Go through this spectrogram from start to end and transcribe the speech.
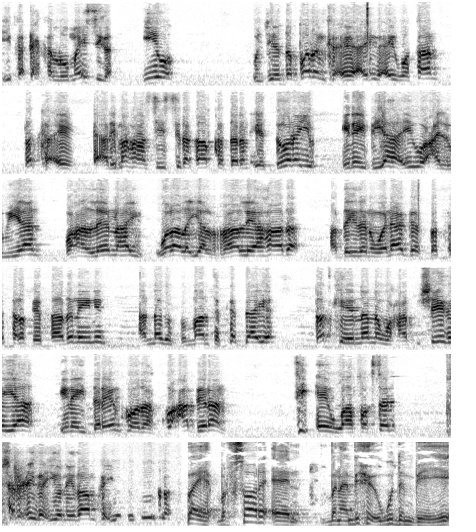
iyo ka dhex kalluumaysiga iyo ujeedda badanka ee ayaga ay wataan dadka arrimahaasi sida qaabka daran ee doonayo inay biyaha ay u calwiyaan waxaan leenahay walaalayaal raalli ahaada haddaydan wanaagga dadka kala qayb qaadanaynin annaga xumaanta ka daaya. Dadkeennana waxaan u sheegayaa inay dareenkooda ku cabiraan si ay waafaqsan sharciga iyo nidaamka iyo dastuurka waaya brofesor banaanbixii ugu dambeeyey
